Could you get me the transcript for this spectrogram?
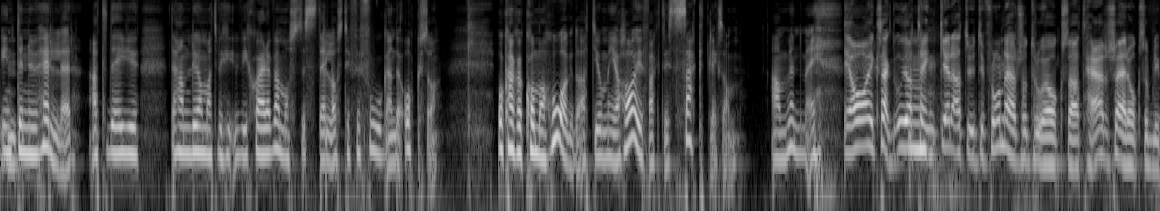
Inte nu heller. Att det, är ju, det handlar ju om att vi, vi själva måste ställa oss till förfogande också. Och kanske komma ihåg då att jo, men jag har ju faktiskt sagt liksom, använd mig. Ja exakt, och jag Mm. tänker att utifrån det här så tror jag också att här så är det också bli,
